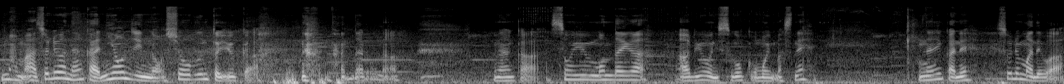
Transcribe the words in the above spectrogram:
まあまあそれはなんか日本人の性分というか なんだろうななんかそういう問題があるようにすごく思いますね。何かねそれまでは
